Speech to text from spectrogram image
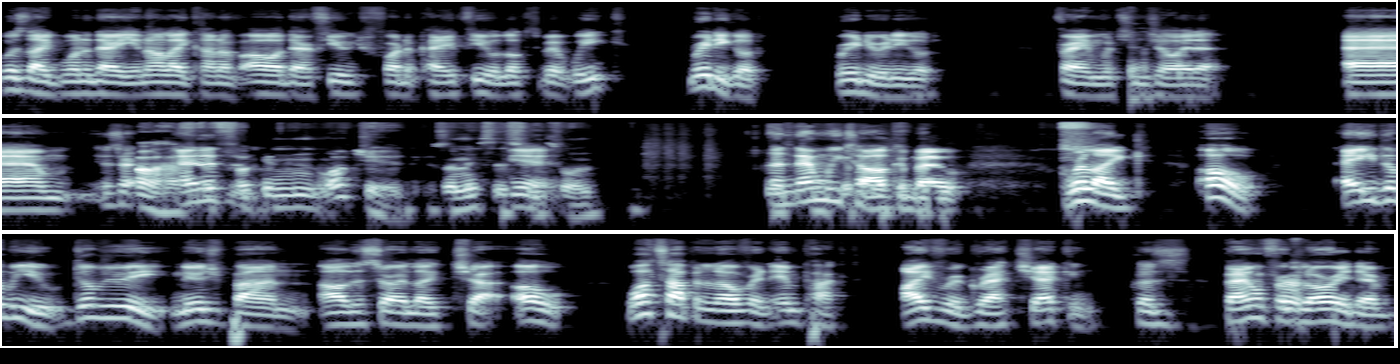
was like one of their, you know, like kind of oh, their few for the pay view looked a bit weak. Really good, really really good. Very much enjoyed it. Um, is there I'll have to fucking watch it because I missed this Yeah. one. And then we talk about we're like, oh, AEW, WWE, New Japan, all this sort of like. Oh, what's happening over in Impact? I regret checking because Bound for Glory, their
